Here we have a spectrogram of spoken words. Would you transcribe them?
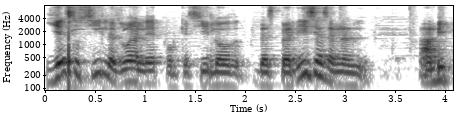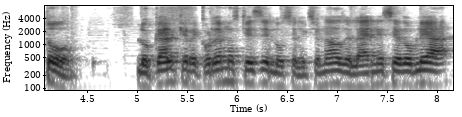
Y eso sí les duele porque si lo desperdicias en el ámbito local, que recordemos que es de los seleccionados de la NCAA,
